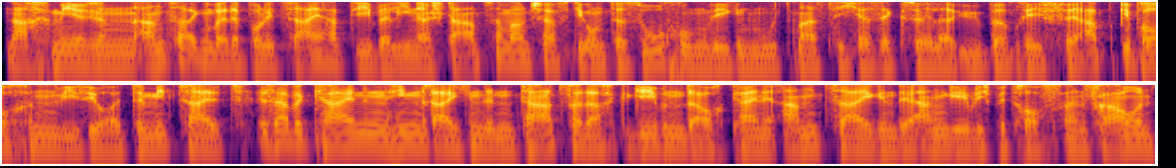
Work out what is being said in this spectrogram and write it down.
Nach mehreren Anzeigen bei der Polizei hat die Berliner Staatsanwaltschaft die Untersuchung wegen mutmaßlicher sexueller Übergriffe abgebrochen, wie sie heute mitteilt. Es habe keinen hinreichenden Tatverdacht gegeben und auch keine Anzeigen der angeblich betroffenen Frauen.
